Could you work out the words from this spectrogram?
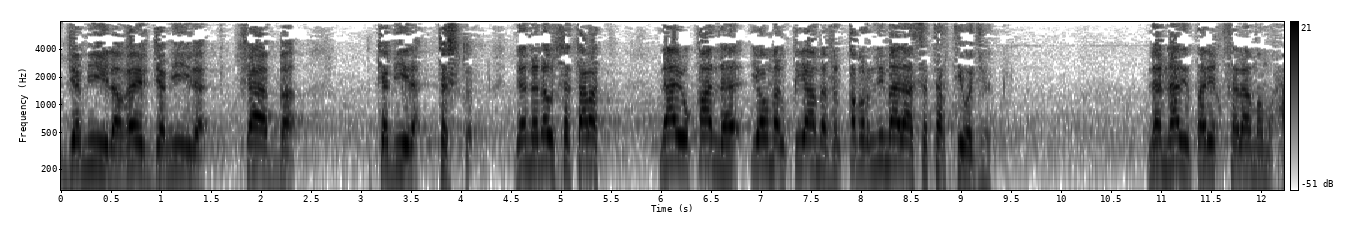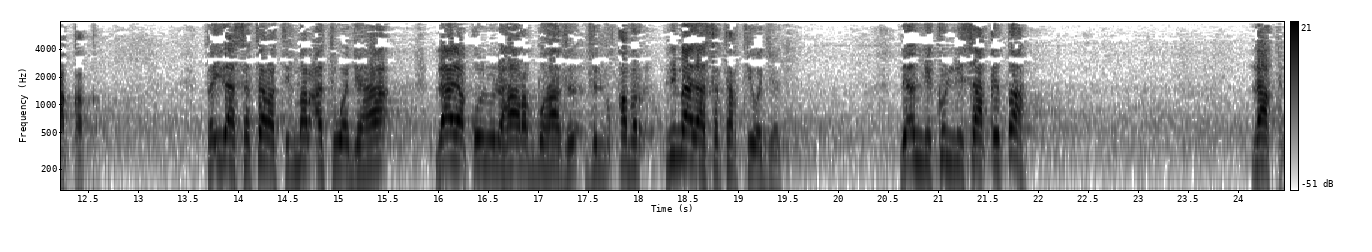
جميلة غير جميلة شابة كبيرة تستر. لأن لو سترت لا يقال لها يوم القيامة في القبر لما لا سترت وجهك. لأن هذه طريق سلامة محققة فإذا سترت المرأة وجهها لا يقول لها ربها في القبر لما لا سترت وجهك. لأن لكل ساقطة لاقط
